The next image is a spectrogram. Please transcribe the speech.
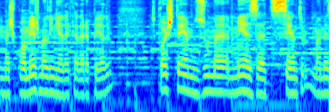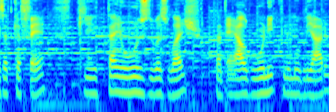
mas com a mesma linha da cadeira Pedro. Depois temos uma mesa de centro, uma mesa de café, que tem o uso do azulejo, Portanto, é algo único no mobiliário.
